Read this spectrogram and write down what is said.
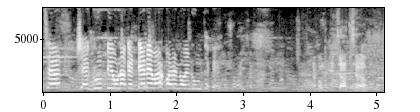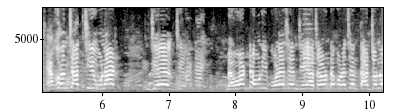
আছে সেই গ্রুপটি ওনাকে টেনে বার করেন ওই রুম থেকে। এখন কি চাচ্ছেন আপনি? এখন চাচ্ছি ওনার যে ব্যবহারটা উনি করেছেন যে আচরণটা করেছেন তার জন্য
